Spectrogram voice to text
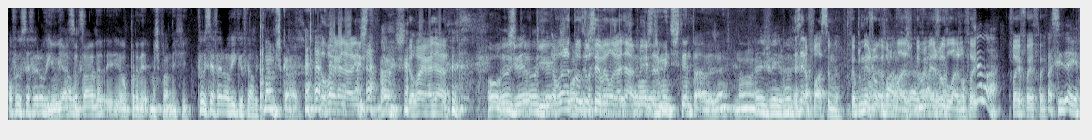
ou foi o Seferovic e Eu o ia Félix. acertar, eu perder. Mas pronto, enfim. Foi o Seferovic e o Félix. Vamos, caralho. Ele vai ganhar isto. Vamos. Ele vai ganhar. Oh, Vamos ver, vamos aqui ver. Agora estou a torcer para ele ganhar. Apostas muito sustentadas, hein? não é? Vamos ver, vamos ver. era fácil, meu. Foi o primeiro jogo Formulagem. vai, Foi o primeiro jogo lá, não foi? Sei lá, Foi, foi, foi. faço ideia.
